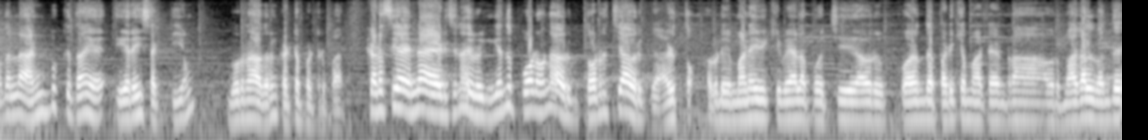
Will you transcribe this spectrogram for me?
முதல்ல அன்புக்கு தான் இறை சக்தியும் குருநாதரும் கட்டப்பட்டிருப்பார். கடைசியா என்ன ஆயிடுச்சுன்னா இவர் இங்கேருந்து போனோன்னா அவருக்கு தொடர்ச்சியா அவருக்கு அழுத்தம். அவருடைய மனைவிக்கு வேலை போச்சு அவர் குழந்தை படிக்க மாட்டேன்றான் அவர் மகள் வந்து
